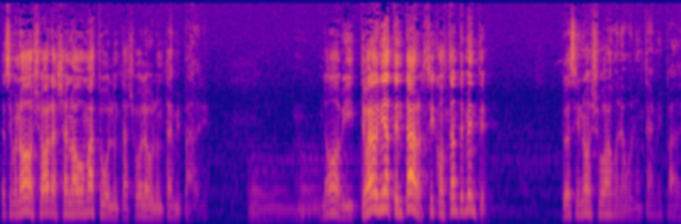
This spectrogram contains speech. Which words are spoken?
Decimos, no, yo ahora ya no hago más tu voluntad, yo hago la voluntad de mi Padre. No, te va a venir a tentar, sí, constantemente. Pero decir, no, yo hago la voluntad de mi Padre.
